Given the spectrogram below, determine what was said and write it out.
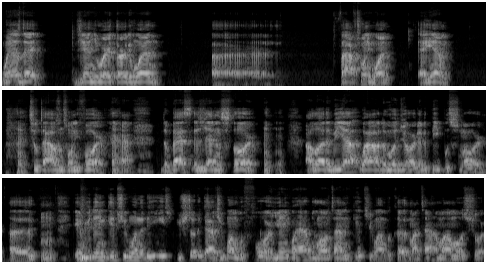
Wednesday, January 31, uh, 521 a.m. 2024. the best is yet in store. I love to be out while the majority of the people snore. Uh, if you didn't get you one of these, you should have got you one before. You ain't gonna have a long time to get you one because my time almost short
